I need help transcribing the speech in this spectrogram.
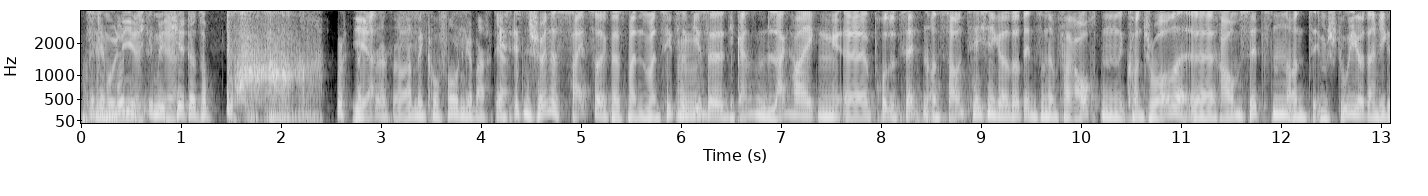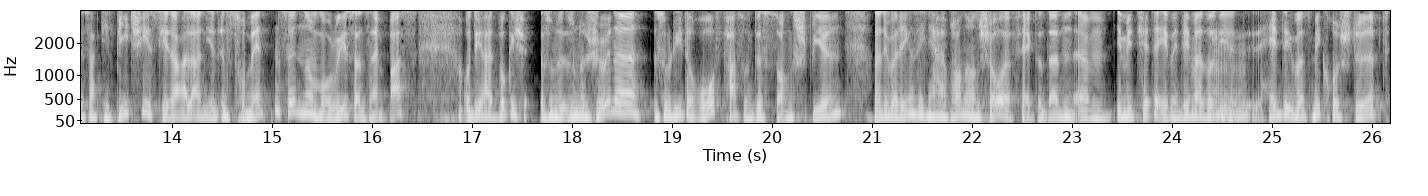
mit dem Mund imitiert, ja. also ja. am Mikrofon gemacht. Ja. Es ist ein schönes Zeitzeugnis. Man, man sieht so mhm. diese die ganzen langhaarigen äh, Produzenten und Soundtechniker dort in so einem verrauchten Control-Raum äh, sitzen und im Studio dann wie gesagt die Beach Beachies, die da alle an ihren Instrumenten sind, ne? Maurice an seinem Bass und die halt wirklich so eine, so eine schöne, solide Rohfassung des Songs spielen und dann überlegen sich, ja, wir brauchen noch einen Show-Effekt und dann ähm, imitiert er eben, indem er so mhm. die Hände übers Mikro stülpt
